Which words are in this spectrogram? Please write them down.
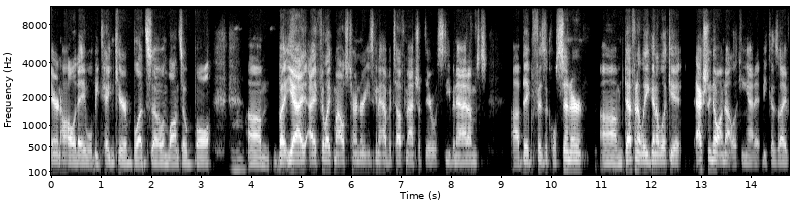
Aaron Holiday will be taking care of Bledsoe and Lonzo Ball. Um, but yeah, I, I feel like Miles Turner, he's going to have a tough matchup there with Steven Adams, uh, big physical center. Um, definitely going to look at. Actually, no, I'm not looking at it because I've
